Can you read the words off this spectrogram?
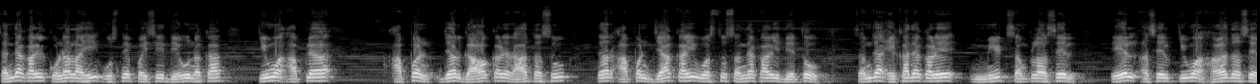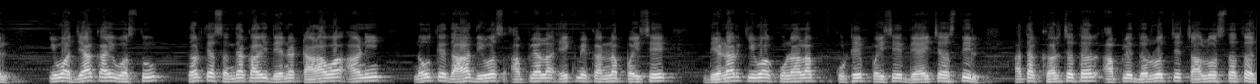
संध्याकाळी कोणालाही उसने पैसे देऊ नका किंवा आपल्या आपण जर गावाकडे राहत असू तर आपण ज्या काही वस्तू संध्याकाळी देतो समजा एखाद्याकडे मीठ संपलं असेल तेल असेल किंवा हळद असेल किंवा ज्या काही वस्तू तर त्या संध्याकाळी देणं टाळावा आणि नऊ ते दहा दिवस आपल्याला एकमेकांना पैसे देणार किंवा कुणाला कुठे पैसे द्यायचे असतील आता खर्च तर आपले दररोजचे चालू असतातच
